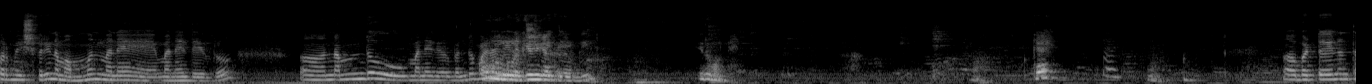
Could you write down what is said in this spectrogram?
Parameshwari ನಮ್ಮ ಅಮ್ಮನ ಮನೆ ಮನೆ ದೇವರು. ನಮ್ಮದು ಮನೆ ದೇವ್ರು ಬಂದು ಮಳಲಿ ಲಕ್ಷ್ಮೀ ದೇವಿ. ಇರು ಓಕೆ ಬಟ್ ಏನಂತ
